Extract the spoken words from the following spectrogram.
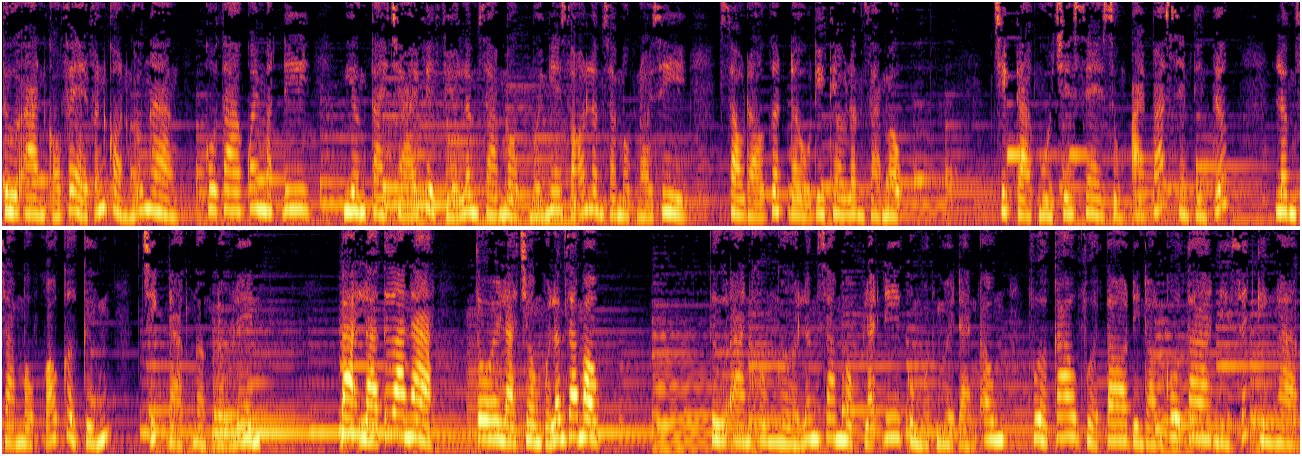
Tư An có vẻ vẫn còn ngỡ ngàng, cô ta quay mặt đi, nghiêng tay trái về phía Lâm Gia Mộc mới nghe rõ Lâm Gia Mộc nói gì, sau đó gật đầu đi theo Lâm Gia Mộc. Trịnh Đạc ngồi trên xe dùng iPad xem tin tức, Lâm Gia Mộc gõ cửa kính, Trịnh Đạc ngẩng đầu lên. Bạn là Tư An à? Tôi là chồng của Lâm Gia Mộc. Tư An không ngờ Lâm Gia Mộc lại đi cùng một người đàn ông vừa cao vừa to đến đón cô ta nên rất kinh ngạc.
